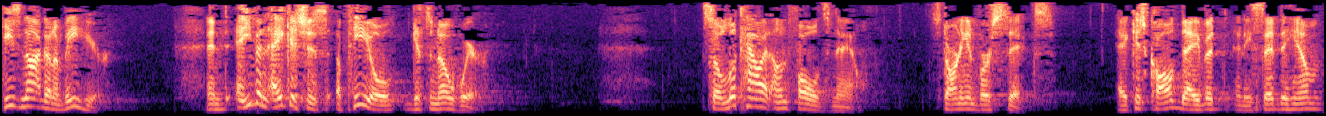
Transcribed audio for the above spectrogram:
He's not going to be here. And even Achish's appeal gets nowhere. So look how it unfolds now. Starting in verse 6. Achish called David and he said to him,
